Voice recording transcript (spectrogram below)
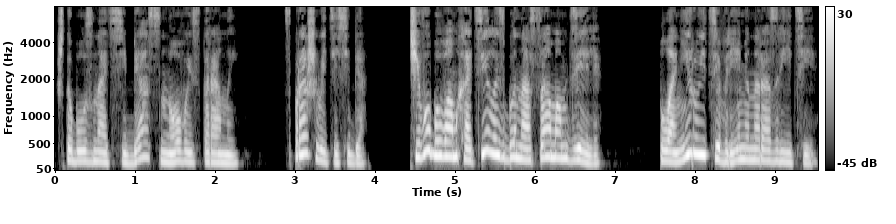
чтобы узнать себя с новой стороны. Спрашивайте себя, чего бы вам хотелось бы на самом деле? Планируйте время на развитие.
